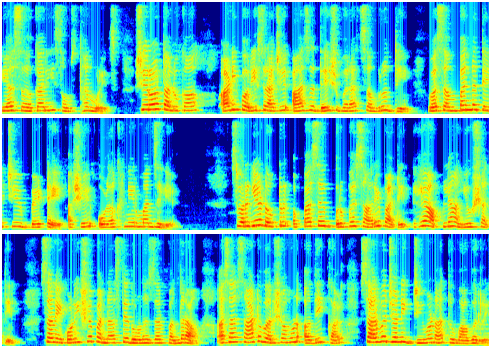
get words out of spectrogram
या सहकारी संस्थांमुळेच शिरोळ तालुका आणि परिसराची आज देशभरात समृद्धी व संपन्नतेची बेटे अशी ओळख निर्माण झाली आहे. स्वर्गीय डॉक्टर अप्पासाहेब उर्फ सारे पाटील हे आपल्या आयुष्यातील सन एकोणीसशे पन्नास ते दोन हजार पंधरा असा साठ वर्षाहून अधिक काळ सार्वजनिक जीवनात वावरले.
